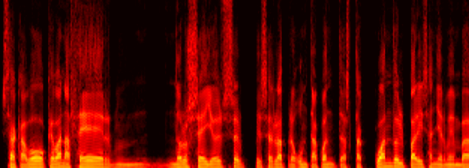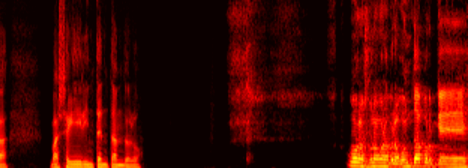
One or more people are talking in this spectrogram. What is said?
se acabó, ¿qué van a hacer? Mm, no lo sé, yo esa, es la pregunta. ¿Hasta cuándo el Paris Saint Germain va a seguir intentándolo? Bueno, es una buena pregunta porque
